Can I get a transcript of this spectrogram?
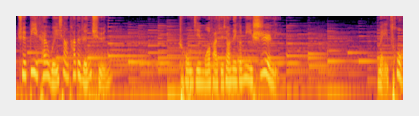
却避开围向他的人群，冲进魔法学校那个密室里。没错，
